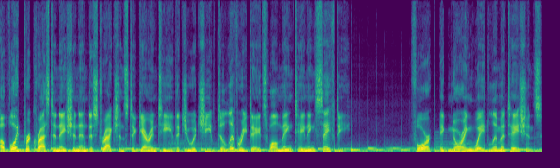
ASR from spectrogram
Avoid procrastination and distractions to guarantee that you achieve delivery dates while maintaining safety. 4. Ignoring weight limitations.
